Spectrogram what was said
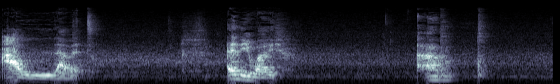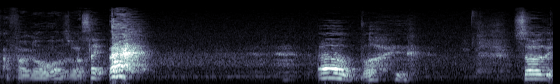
I love it. Anyway, um, I forgot what I was going to say. oh boy. So,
